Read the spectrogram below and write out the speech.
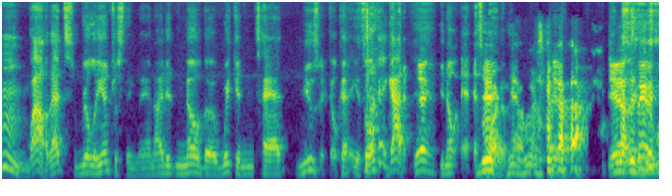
hmm, wow, that's really interesting, man. I didn't know the Wiccans had music. Okay, it's okay, got it. Yeah, You know, as yeah, part of it. yeah, Yeah. yeah. Yeah, Stand, this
